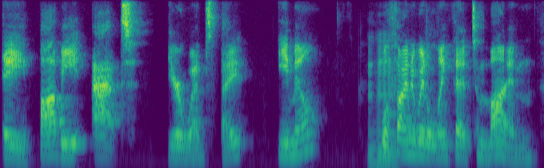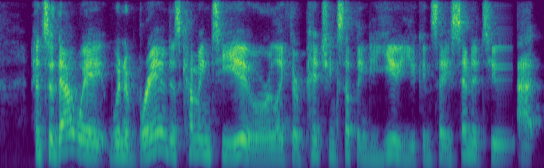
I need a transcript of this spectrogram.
a Bobby at your website email. Mm-hmm. We'll find a way to link that to mine. And so that way, when a brand is coming to you or like they're pitching something to you, you can say, send it to at,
